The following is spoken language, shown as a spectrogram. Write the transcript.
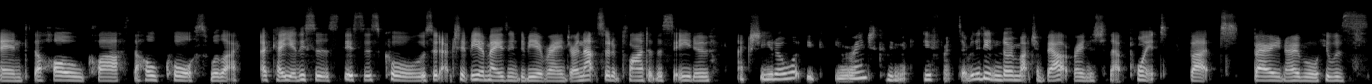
And the whole class, the whole course were like, okay, yeah, this is this is cool. This would actually be amazing to be a ranger. And that sort of planted the seed of actually, you know what, you, your rangers can make a difference. I really didn't know much about rangers to that point. But Barry Noble, he was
